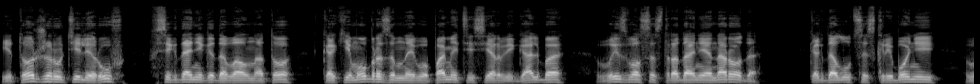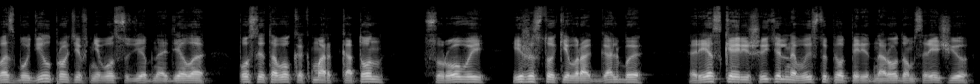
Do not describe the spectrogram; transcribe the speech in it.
И тот же Рутилий Руф всегда негодовал на то, каким образом на его памяти Сервий Гальба вызвал сострадание народа, когда Луций Скрибоний возбудил против него судебное дело после того, как Марк Катон, суровый и жестокий враг Гальбы, резко и решительно выступил перед народом с речью,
